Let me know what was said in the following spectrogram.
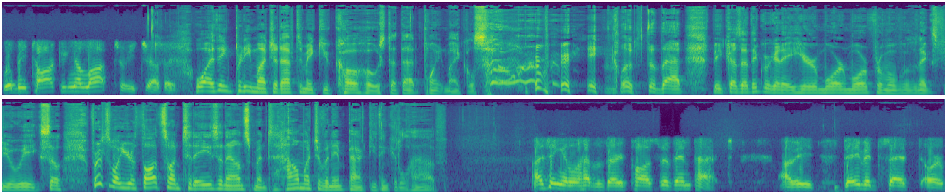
we'll be talking a lot to each other. Well, I think pretty much I'd have to make you co-host at that point, Michael. So we're very close to that because I think we're going to hear more and more from him over the next few weeks. So, first of all, your thoughts on today's announcement? How much of an impact do you think it'll have? I think it'll have a very positive impact. I mean, David said, or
